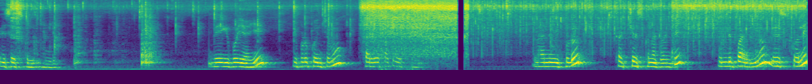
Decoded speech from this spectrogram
వేసేసుకున్నామండి. వేగిపోయాయి. ఇప్పుడు కొంచెము కరివేపాకు వేసుకున్నాం అలానే ఇప్పుడు కట్ చేసుకున్నటువంటి ఉల్లిపాయలను వేసుకొని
